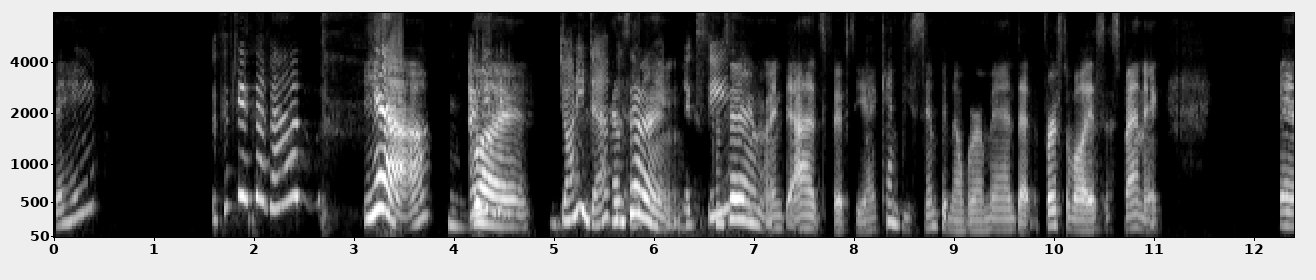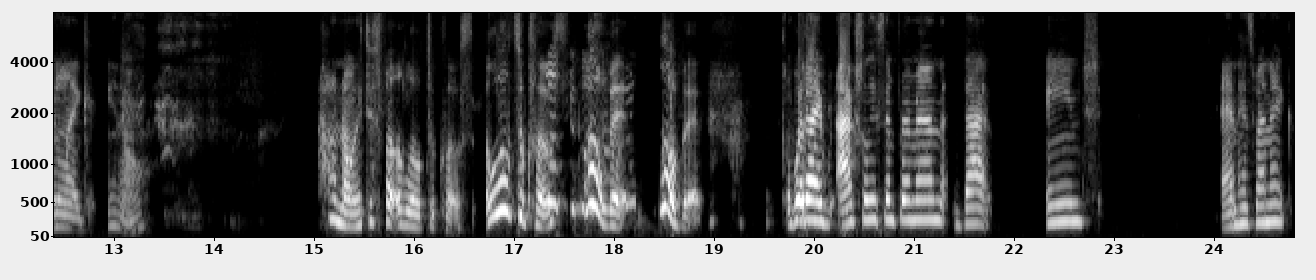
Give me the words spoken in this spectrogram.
50 is that bad? Yeah, but I mean, Johnny Depp considering, is like 60. Considering my dad's 50, I can't be simping over a man that, first of all, is Hispanic. And like, you know, I don't know, it just felt a little too close. A little too close. A little, too close, a little bit. A little bit. Would I actually simp for a man that age and Hispanic?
